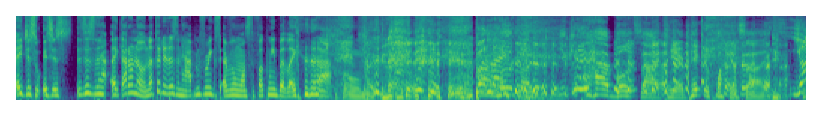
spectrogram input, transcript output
it just it's just it doesn't ha- like I don't know. Not that it doesn't happen for me because everyone wants to fuck me, but like Oh my god! but like Hold on. You can't have both sides here. Pick a fucking side. y'all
